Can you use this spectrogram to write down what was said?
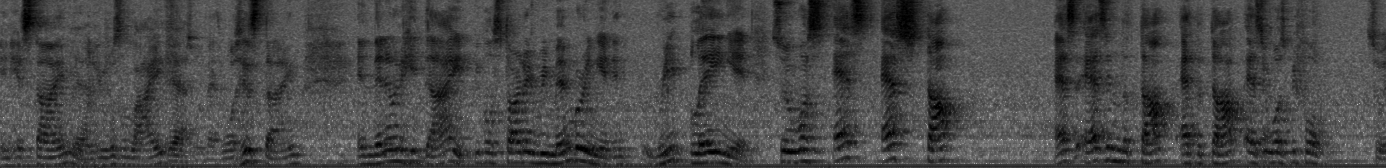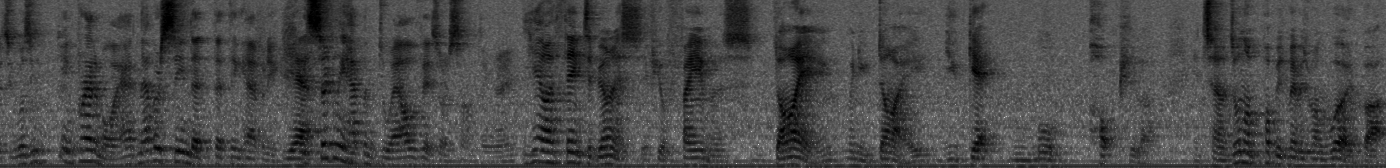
in his time when he was alive. Yeah. So that was his time. And then when he died, people started remembering it and replaying it. So it was as as top, as as in the top at the top as it was before. So it, it was in- incredible. I had never seen that, that thing happening. Yeah. It certainly happened to Elvis or something, right? Yeah, I think to be honest, if you're famous, dying when you die, you get more popular in terms. Well, not popular maybe is the wrong word, but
